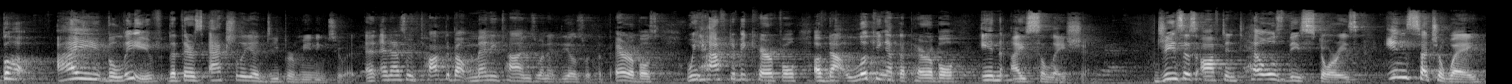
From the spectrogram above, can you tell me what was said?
But I believe that there's actually a deeper meaning to it. And, and, as we've talked about many times when it deals with the parables, we have to be careful of not looking at the parable in isolation. Jesus often tells these stories in such a way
